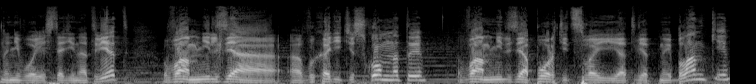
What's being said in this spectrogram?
на него есть один ответ. Вам нельзя а, выходить из комнаты, вам нельзя портить свои ответные бланки,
